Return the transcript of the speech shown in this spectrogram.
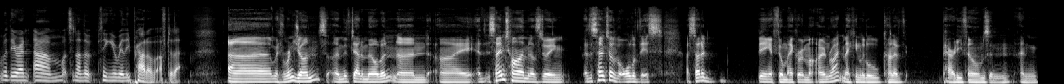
Were there an, um, what's another thing you're really proud of after that? Uh, went to Ronnie Johns. I moved down to Melbourne, and I at the same time, and I was doing at the same time of all of this, I started being a filmmaker in my own right, making little kind of parody films and and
